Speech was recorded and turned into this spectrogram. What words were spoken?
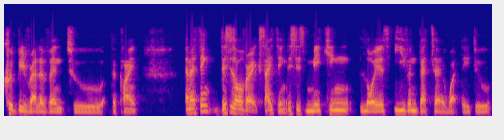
could be relevant to the client. And I think this is all very exciting. This is making lawyers even better at what they do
